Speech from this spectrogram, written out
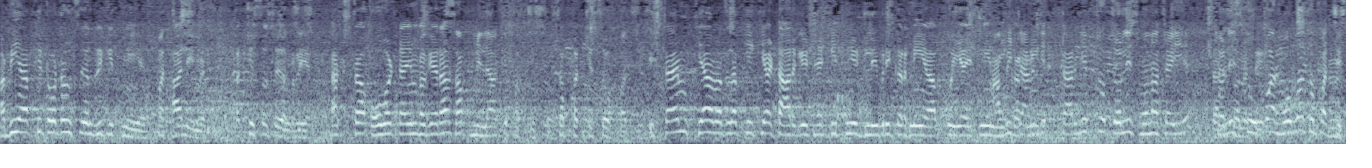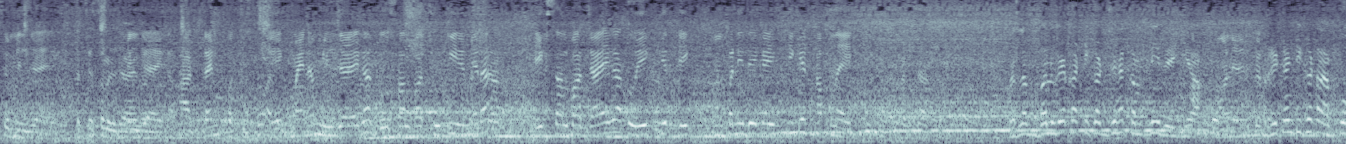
अभी आपकी टोटल सैलरी कितनी है? हाल ही में। पच्चीस सौ सैलरी है। एक्स्ट्रा ओवर टाइम वगैरह? सब मिला के पच्चीस सौ। सब पच्चीस सौ। पच्चीस। इस टाइम क्या मतलब कि क्या टारगेट है? कितनी डिलीवरी करनी है आपको या इतनी अभी टारगेट टारगेट तो चालीस होना चाहिए। चालीस के ऊपर होगा तो पच्चीस सौ मिल जाएगा। पच्चीस सौ मिल जाएगा। जाएगा। हर टाइम पच्चीस सौ। एक महीना मिल जाएगा। दो साल बाद छुट्टी है मेरा। एक साल बाद जाएगा तो एक एक कंपनी देगा एक टिकट अपना एक टिकट अच्छा। मतलब वन वे का टिकट जो है कंपनी देगी आपको। रिटर्न टिकट आपको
